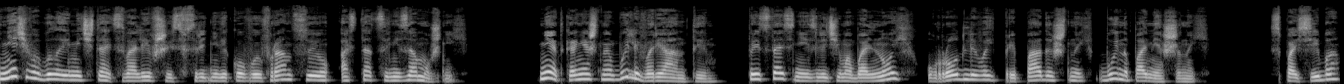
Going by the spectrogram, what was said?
Нечего было и мечтать, свалившись в средневековую Францию, остаться незамужней. Нет, конечно, были варианты. Предстать неизлечимо больной, уродливой, припадочной, буйно помешанной. Спасибо,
